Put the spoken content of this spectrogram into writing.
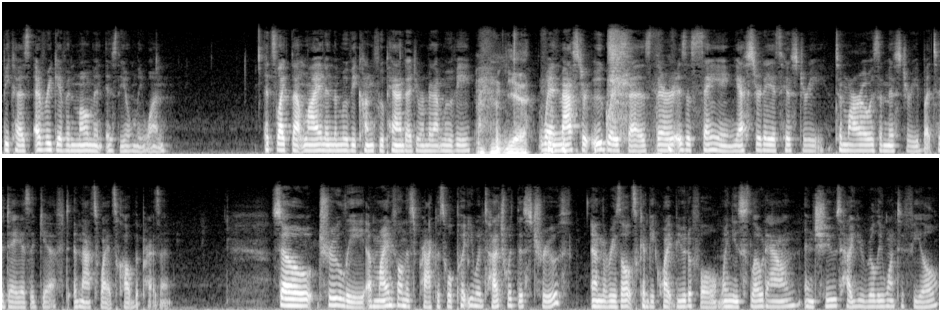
because every given moment is the only one. It's like that line in the movie Kung Fu Panda. Do you remember that movie? yeah. when Master Oogway says, There is a saying, yesterday is history, tomorrow is a mystery, but today is a gift. And that's why it's called the present. So, truly, a mindfulness practice will put you in touch with this truth, and the results can be quite beautiful when you slow down and choose how you really want to feel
